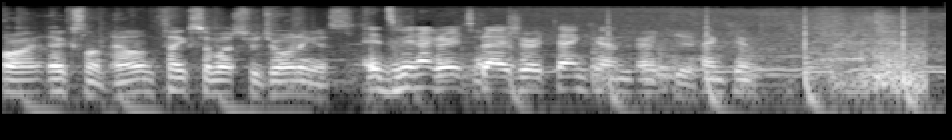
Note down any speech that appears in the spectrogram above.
All right, excellent. Alan, thanks so much for joining us. It's been a great pleasure. Thank you, Andre. Thank you. Thank you.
